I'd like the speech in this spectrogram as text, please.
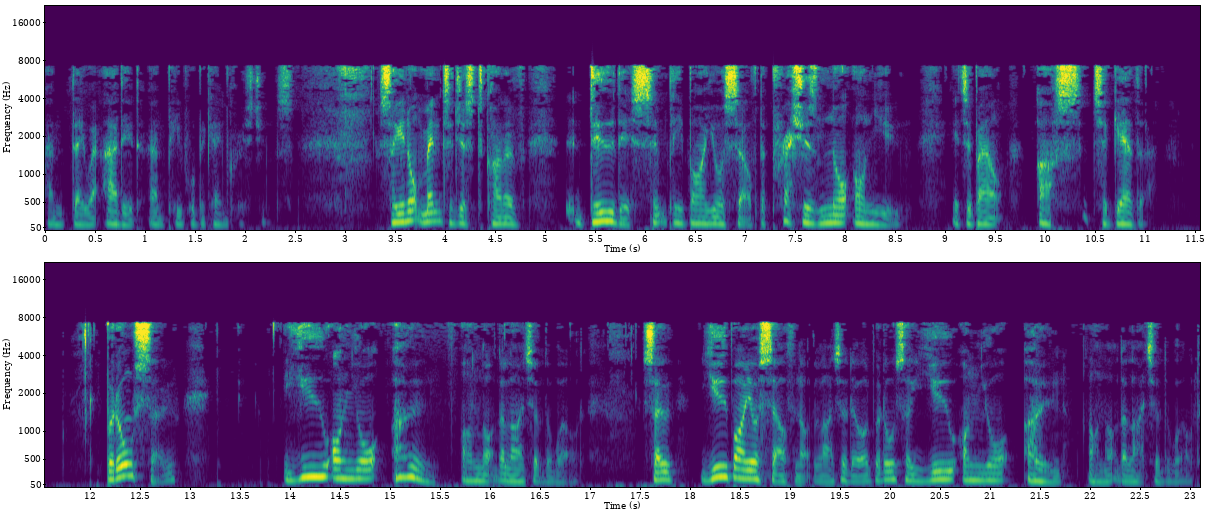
and they were added and people became Christians. So you're not meant to just kind of do this simply by yourself. The pressure's not on you. It's about us together. But also, you on your own are not the light of the world. So you by yourself are not the light of the world, but also you on your own are not the light of the world.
